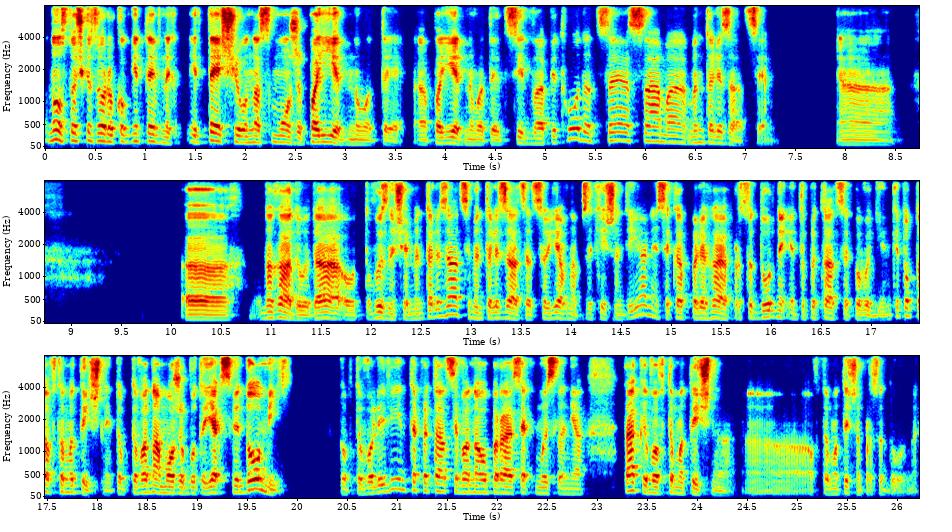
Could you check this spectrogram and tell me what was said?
Ну, з точки зору когнітивних, і те, що у нас може поєднувати, поєднувати ці два підходи, це саме менталізація. Е, нагадую, да, от визначення менталізації. Менталізація це уявна психічна діяльність, яка полягає в процедурній інтерпретації поведінки, тобто автоматичній. Тобто вона може бути як свідомій, тобто волівій інтерпретації, вона опирається як мислення, так і в автоматично, е, автоматично процедурне.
